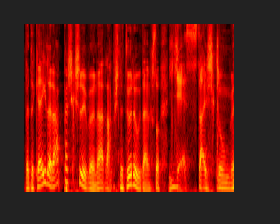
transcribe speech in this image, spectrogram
Wenn du einen geilen Rap hast geschrieben, dann rappst du nicht durch und denkst so, yes, da ist gelungen.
